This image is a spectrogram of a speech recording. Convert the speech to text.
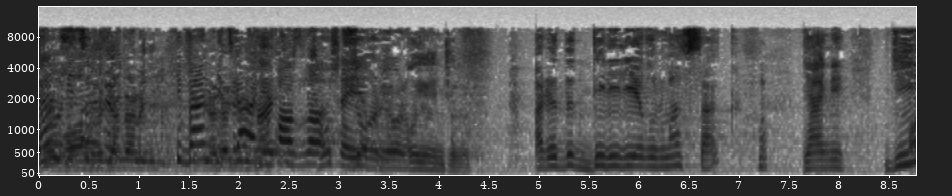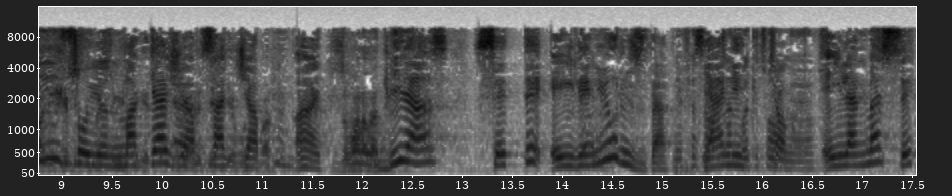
Ben bir tık, ben bir tık fazla çok şey yapıyorum. oyunculuk. Arada deliliğe vurmazsak yani giyin soyun makyaj geçer. yap saç. Ay. Biraz sette eğleniyoruz da. Nefes yani vakit olmuyor yoksa. eğlenmezsek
